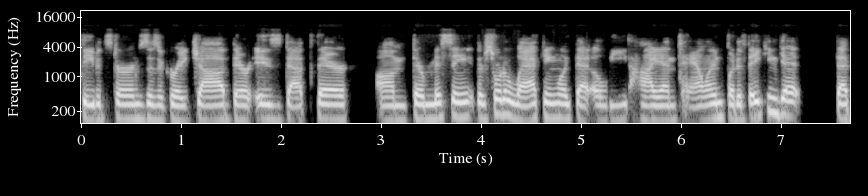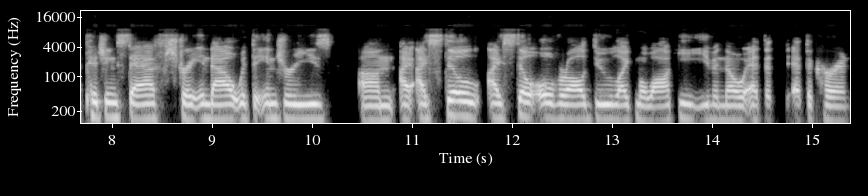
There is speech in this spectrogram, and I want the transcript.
David Stearns does a great job. There is depth there. Um, they're missing, they're sort of lacking like that elite high end talent. But if they can get that pitching staff straightened out with the injuries, um, I, I still, I still overall do like Milwaukee, even though at the at the current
